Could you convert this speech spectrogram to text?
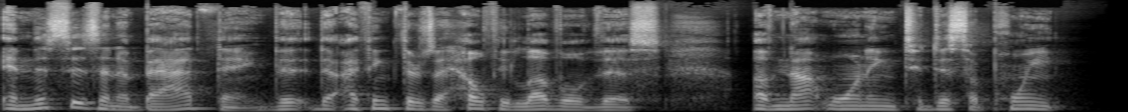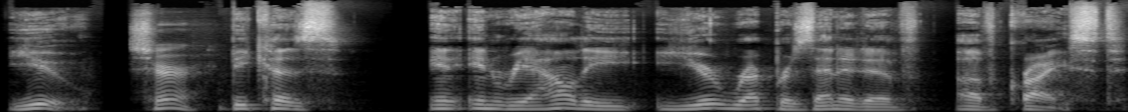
and this isn't a bad thing. The, the- I think there's a healthy level of this of not wanting to disappoint you Sure. because in, in reality, you're representative of Christ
